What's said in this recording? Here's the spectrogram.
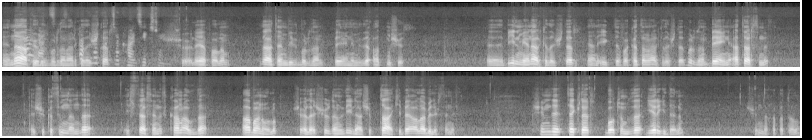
E, ne yapıyoruz buradan arkadaşlar? Şöyle yapalım. Zaten biz buradan beğenimizi atmışız. Ee, bilmeyen arkadaşlar yani ilk defa katılan arkadaşlar buradan beğeni atarsınız. E, şu kısımdan da isterseniz kanalda abone olup şöyle şuradan zil açıp takibe alabilirsiniz. Şimdi tekrar botumuza geri gidelim. Şunu da kapatalım.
